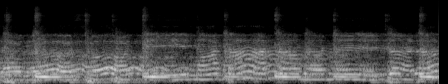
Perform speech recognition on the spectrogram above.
सरस्वती माता तमने चरा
